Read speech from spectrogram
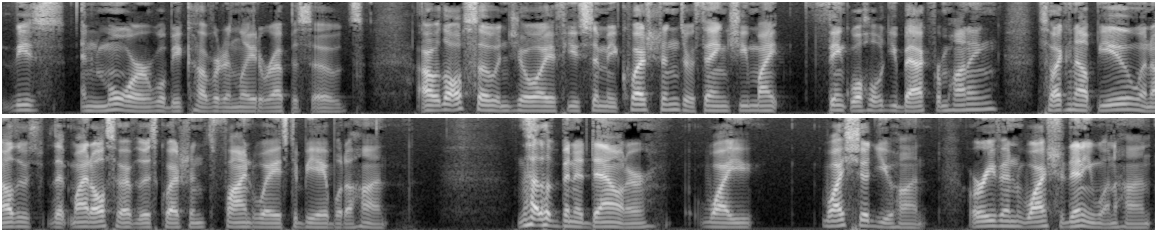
these and more will be covered in later episodes. I would also enjoy if you send me questions or things you might think will hold you back from hunting, so I can help you and others that might also have those questions find ways to be able to hunt. That'll have been a downer. Why you why should you hunt? Or even, why should anyone hunt?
